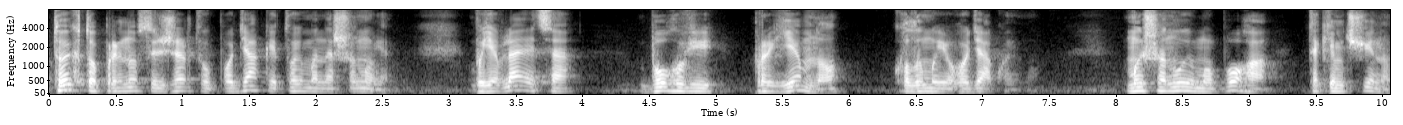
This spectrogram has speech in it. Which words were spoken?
Той, хто приносить жертву подяки, той мене шанує. Виявляється, Богові приємно, коли ми його дякуємо. Ми шануємо Бога таким чином.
